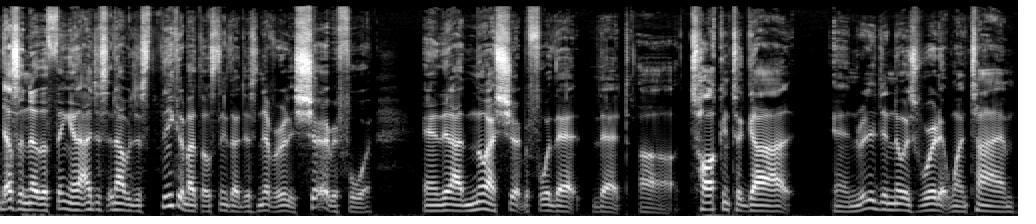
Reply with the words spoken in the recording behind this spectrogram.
that's another thing. And I just and I was just thinking about those things I just never really shared before. And then I know I shared before that that uh, talking to God and really didn't know His word at one time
